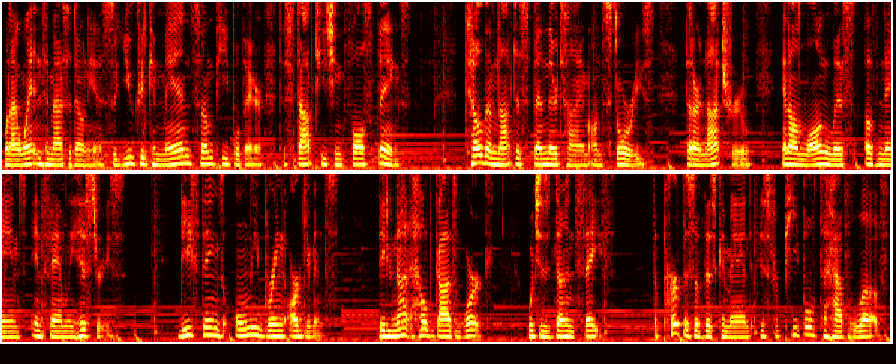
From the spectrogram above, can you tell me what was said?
when I went into Macedonia so you could command some people there to stop teaching false things. Tell them not to spend their time on stories that are not true and on long lists of names in family histories. These things only bring arguments. They do not help God's work, which is done in faith. The purpose of this command is for people to have love,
